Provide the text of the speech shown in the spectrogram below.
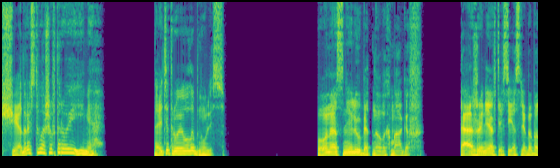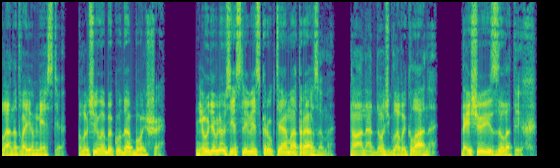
«Щедрость — ваше второе имя». Эти трое улыбнулись. «У нас не любят новых магов. Та же Нефтис, если бы была на твоем месте, получила бы куда больше. Не удивлюсь, если весь круг Тиамат разом, но она дочь главы клана, да еще и из золотых».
